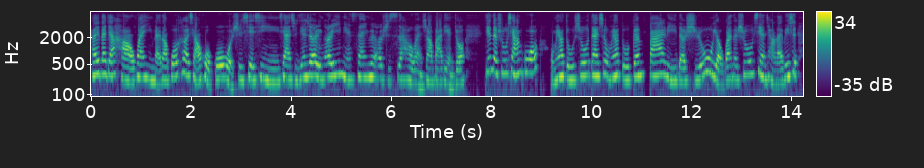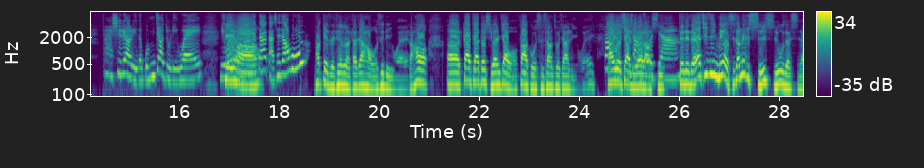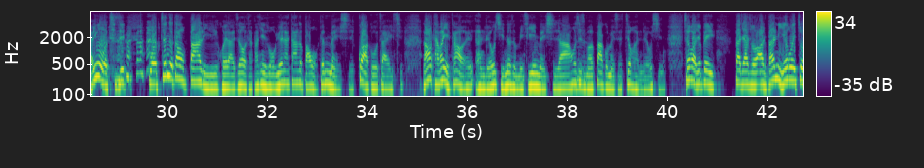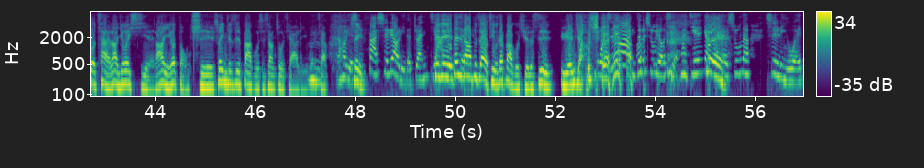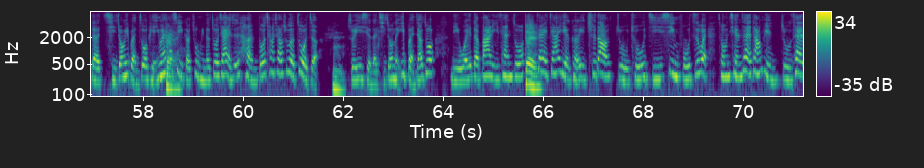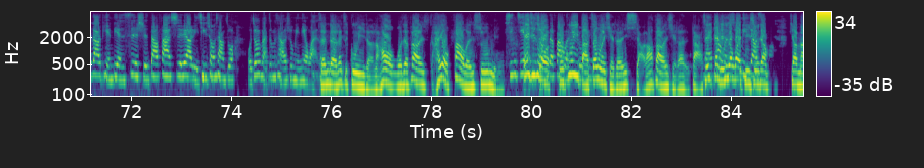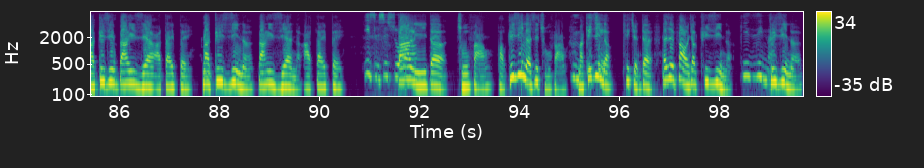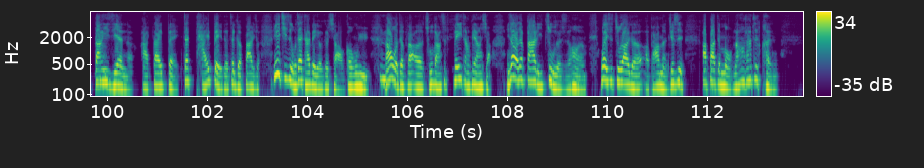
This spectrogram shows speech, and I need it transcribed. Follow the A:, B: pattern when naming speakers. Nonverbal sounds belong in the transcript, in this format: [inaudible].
A: 嗨，大家好，欢迎来到播客小火锅，我是谢杏莹。现在时间是二零二一年三月二十四号晚上八点钟。今天的书香锅，我们要读书，但是我们要读跟巴黎的食物有关的书。现场来宾是法式料理的国民教主李维。李维，我们跟大家打声招呼。
B: p o c k e t 的听众们，大家好，我是李维。然后呃，大家都喜欢叫我法国时尚作家李维，然后又叫李维老师。对对对，那其实没有时尚，那个食食物的食啊，因为我其实 [laughs] 我真的到巴黎回来之后，才发现说，原来大家都把我跟美食挂钩在一起。然后台湾也刚好很很流行那种米其林美食。啊，或是什么法国美食就很流行，所以我就被大家说啊，反正你又会做菜，然后你就会写，然后你又懂吃，所以你就是法国时尚作家李维这样。
A: 然后也是法式料理的专家。
B: 对对对，但是大家不知道，其实我在法国学的是语言教学。
A: 我知道你这个书有写，那今天要看的书呢是李维的其中一本作品，因为他是一个著名的作家，也是很多畅销书的作者。嗯，所以写的其中的一本叫做《李维的巴黎餐桌》，
B: 对，
A: 在家也可以吃到主厨级幸福滋味，从前菜汤品、主菜到甜点，四十道法式料理轻松上桌。我终于把这么长的书名念完了，
B: 真的，那是故意的。然后我的法文还有法文书名，
A: 心机很重的
B: 我我故意把中文写的很小，然后法文写的很大，所以看起来像外籍书这样，叫《Ma cuisine parisienne à Taipei》，Ma cuisine parisienne à Taipei。
A: 意思是说，
B: 巴黎的厨房，好，cuisine 的是厨房，嘛，cuisine 的 kitchen 对，但是法文叫
A: cuisine，cuisine，cuisine，
B: 巴黎间呢啊，台北，在台北的这个巴黎就，因为其实我在台北有一个小公寓，然后我的房呃厨房是非常非常小，你知道我在巴黎住的时候呢，我也是住到一个 apartment，就是 apartment，然后它是很。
